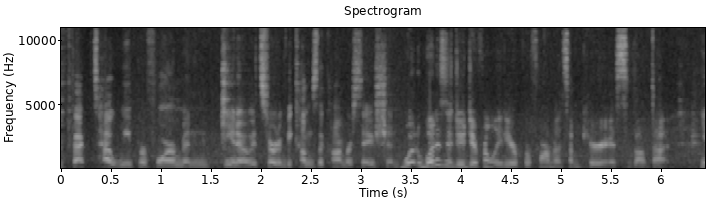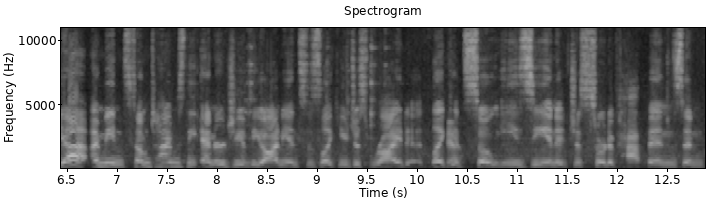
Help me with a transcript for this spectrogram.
affects how we perform, and you know, it sort of becomes the conversation. What what does it do differently to your performance? I'm curious about that. Yeah, I mean, sometimes the energy of the audience is like you just ride it. Like Yeah. it's so easy and it just sort of happens and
